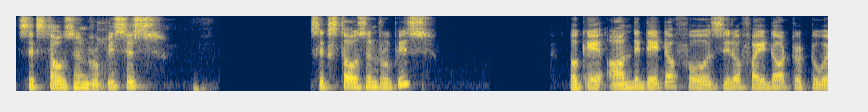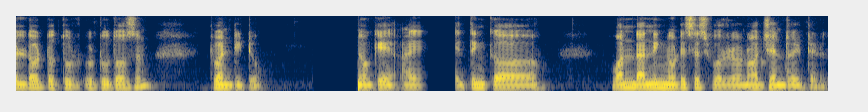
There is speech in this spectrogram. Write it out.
6000 rupees is 6000 rupees. Okay, on the date of uh, 05 dot 12 dot 2022. Okay, I, I think uh, one dunning notices were not generated.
